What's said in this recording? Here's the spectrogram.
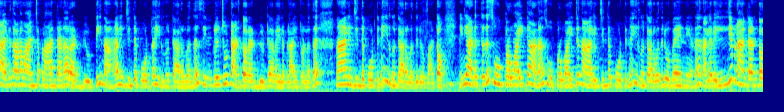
കഴിഞ്ഞ തവണ വാങ്ങിച്ച പ്ലാന്റ് ആണ് റെഡ് ബ്യൂട്ടി നാലിഞ്ചിന്റെ പോട്ട് ഇരുന്നൂറ്ററുപത്. സിംഗിൾ ചൂട്ടാണ് കേട്ടോ റെഡ് ബ്യൂട്ടി അവൈലബിൾ ആയിട്ടുള്ളത്. നാലിഞ്ചിന്റെ പോട്ടിന് ഇരുന്നൂറ്ററുപത് രൂപ കേട്ടോ ഇനി അടുത്തത് സൂപ്പർ വൈറ്റ് ആണ്. സൂപ്പർ വൈറ്റ് നാലിഞ്ചിന്റെ പോട്ടിന് ഇരുന്നൂറ്ററുപത് രൂപ തന്നെയാണ്. നല്ല വലിയ പ്ലാന്റ് ആണ് കേട്ടോ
